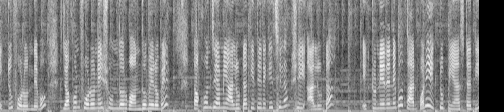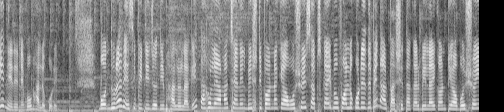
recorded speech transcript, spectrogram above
একটু ফোড়ন দেব। যখন ফোড়নে সুন্দর গন্ধ বেরোবে, তখন যে আমি আলুটা কেটে রেখেছিলাম, সেই আলুটা একটু নেড়ে নেব, তারপরে একটু পেঁয়াজটা দিয়ে নেড়ে নেব ভালো করে। বন্ধুরা রেসিপিটি যদি ভালো লাগে, তাহলে আমার চ্যানেল বৃষ্টিপর্ণাকে অবশ্যই সাবস্ক্রাইব ও ফলো করে দেবেন, আর পাশে থাকার বেল আইকনটি অবশ্যই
